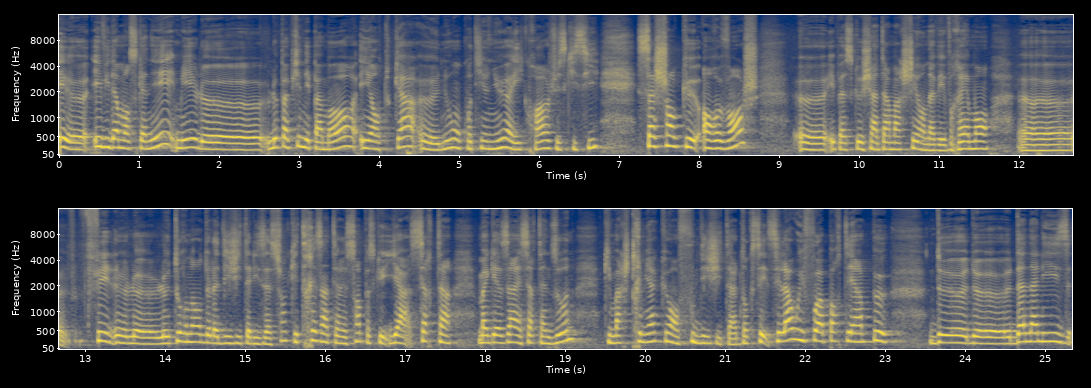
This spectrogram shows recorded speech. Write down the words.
euh, évidemment scanner, mais le, le papier n'est pas mort. Et en tout cas, euh, nous, on continue à y croire jusqu'ici, sachant que, en revanche, euh, et parce que chez Intermarché, on avait vraiment euh, fait le, le- tournant de la digitalisation, qui est très intéressant parce qu'il y a certains magasins et certaines zones qui marchent très bien qu'en full digital. Donc c'est là où il faut apporter un peu de de- d'analyse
